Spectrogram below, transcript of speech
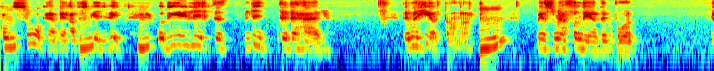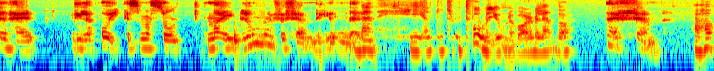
kom såg här vad jag hade skrivit. Mm. Och det är lite, lite det här, det är något helt annat. Mm. Men som jag funderade på, den här lilla pojken som har sålt majblommor för fem miljoner. Men helt otroligt. Två miljoner var det väl ändå? Nej, fem. Jaha.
